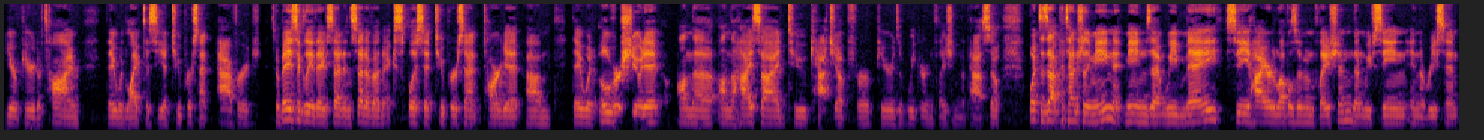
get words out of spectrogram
year period of time they would like to see a 2% average. So basically, they've said instead of an explicit 2% target, um, they would overshoot it on the on the high side to catch up for periods of weaker inflation in the past. So what does that potentially mean? It means that we may see higher levels of inflation than we've seen in the recent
